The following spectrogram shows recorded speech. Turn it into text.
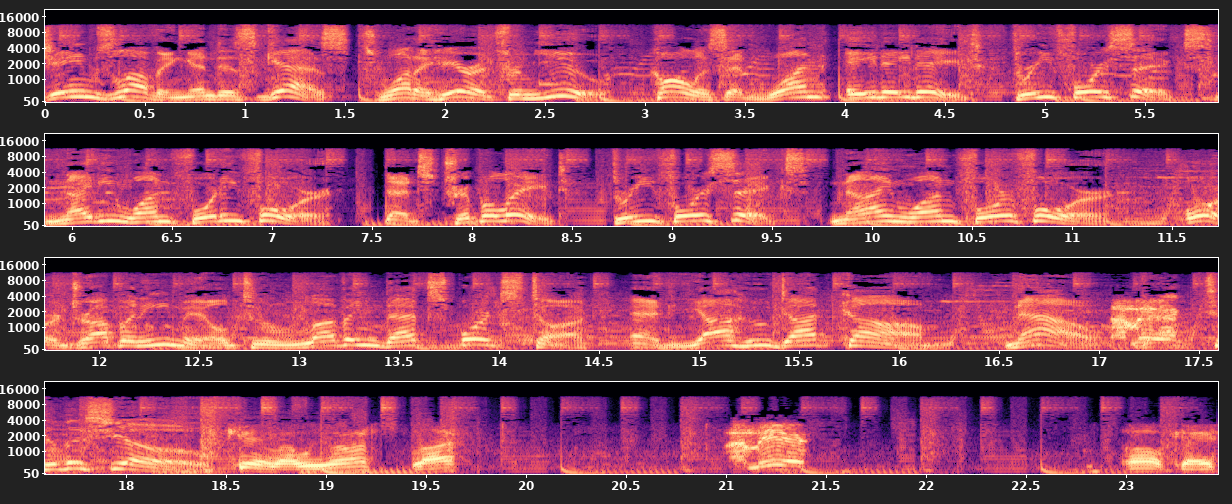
James Loving and his guests want to hear it from you. Call us at 1 888 346 9144. That's 888 346 9144. Or drop an email to Loving That Sports Talk at yahoo.com. Now, I'm here. back to the show. Okay, are we on? Live? I'm here. Okay.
